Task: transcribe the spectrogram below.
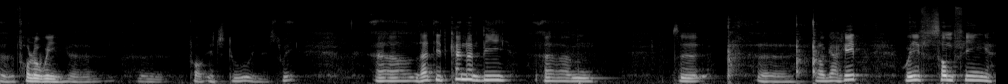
uh, following uh, uh for H2 and H3, uh, that it cannot be um, the uh, logarithm with something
